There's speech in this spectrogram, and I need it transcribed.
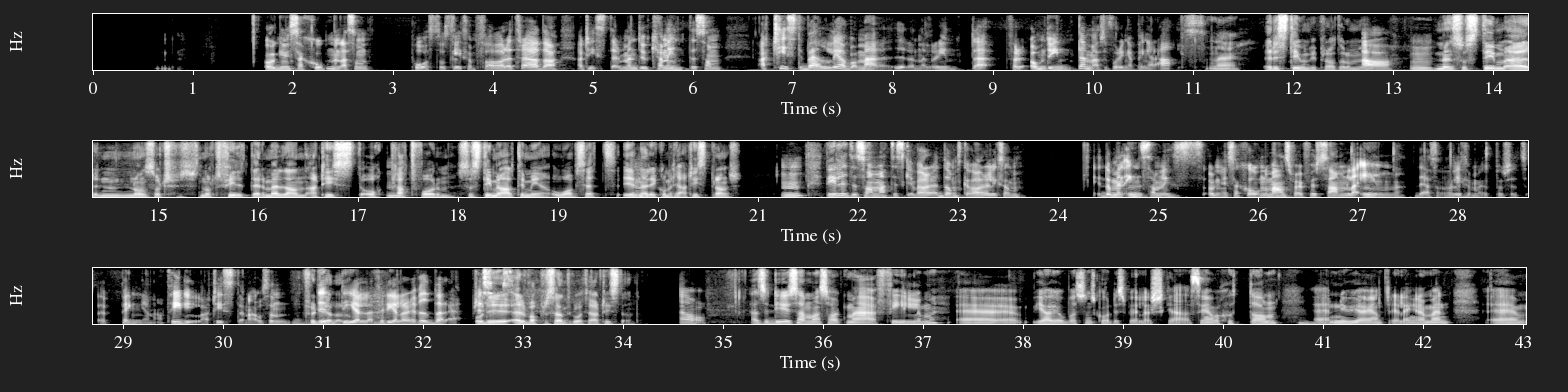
organisationerna som påstås liksom företräda artister, men du kan inte som artist välja att vara med i den eller inte. För om du inte är med så får du inga pengar alls. Nej. Är det STIM vi pratar om nu? Ja, Men så STIM är någon sorts något filter mellan artist och Mm. plattform. Så STIM är alltid med oavsett i, när det kommer till artistbransch. Mm. det är lite som att det ska vara, de ska vara liksom de är en insamlingsorganisation, de ansvarar för att samla in det som liksom är upphovsrättspengarna till artisterna och sen Fördela dela, fördela det vidare. Och det är 11% går till artisten. Ja. Alltså det är ju samma sak med film. Eh, jag har jobbat som skådespelerska sedan jag var 17. Eh, nu gör jag inte det längre, men eh,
